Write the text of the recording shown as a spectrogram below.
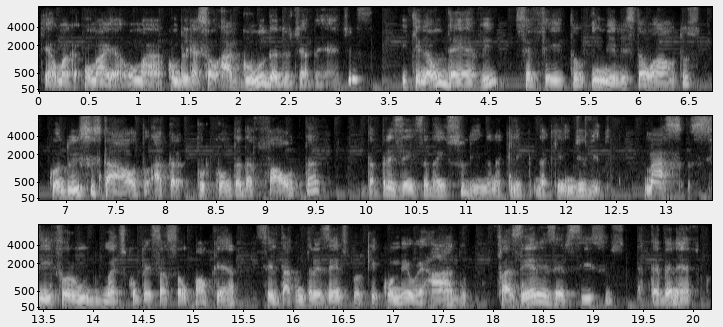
que é uma, uma, uma complicação aguda do diabetes e que não deve ser feito em níveis tão altos, quando isso está alto por conta da falta da presença da insulina naquele, naquele indivíduo. Mas se for uma descompensação qualquer, se ele está com 300 porque comeu errado, fazer exercícios é até benéfico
